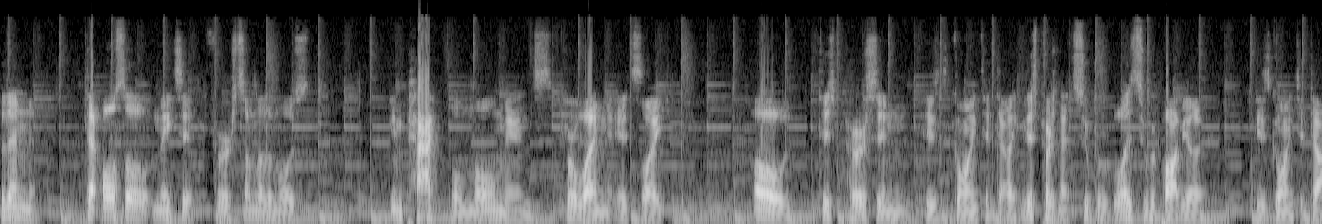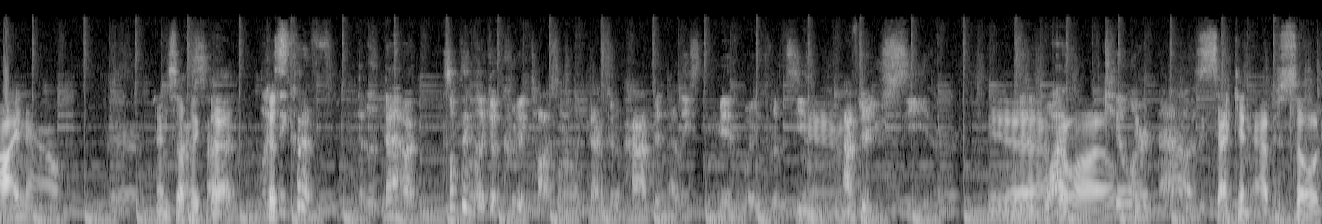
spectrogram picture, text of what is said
but then that also makes it for some of the most impactful moments for when it's like, oh, this person is going to die. Like this person that super was super popular is going to die now, Yeah. and stuff like That's that. Like Because they could have like that uh, something like a coup d'etat, something like that could have happened at least midway through the season Yeah. after you see her. yeah, Because why after a while, kill her now? Like, second episode,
